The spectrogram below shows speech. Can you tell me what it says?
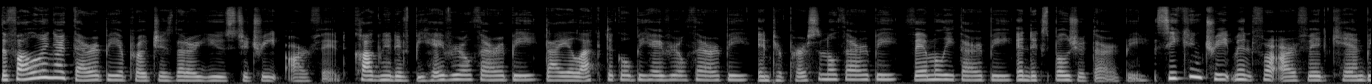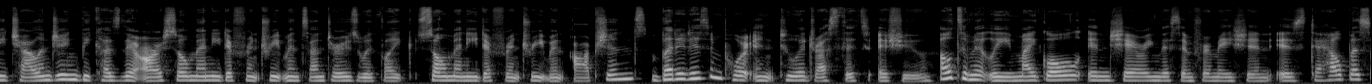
The following are therapy approaches that are used to treat ARFID cognitive behavioral therapy, dialectical behavioral therapy, interpersonal therapy, family therapy, and exposure therapy. Seeking treatment for ARFID can be challenging because there are so many different treatment centers with like so many different treatment options, but it is important to address this issue. Ultimately, my goal in sharing this information is to help us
